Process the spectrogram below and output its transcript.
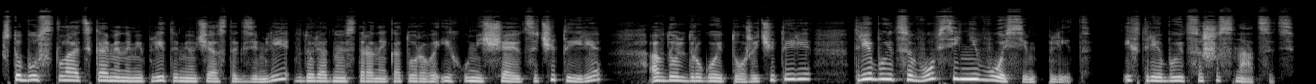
Чтобы устлать каменными плитами участок земли, вдоль одной стороны которого их умещаются четыре, а вдоль другой тоже четыре, требуется вовсе не восемь плит, их требуется шестнадцать.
